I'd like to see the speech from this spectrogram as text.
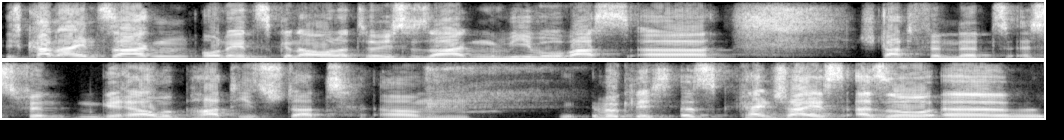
ich kann eins sagen, ohne jetzt genau natürlich zu sagen, wie, wo, was äh, stattfindet. Es finden geraume Partys statt. Ähm, wirklich, ist kein Scheiß. Also äh,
